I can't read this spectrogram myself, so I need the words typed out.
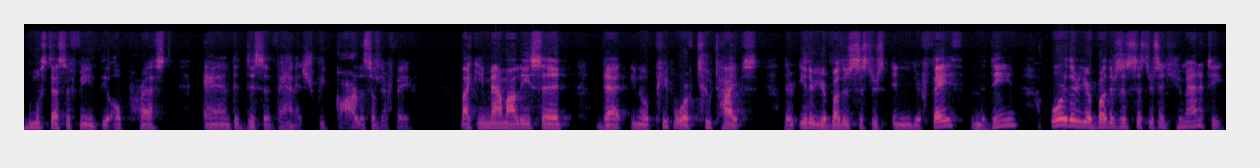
mustasafin, the oppressed and the disadvantaged, regardless of their faith. Like Imam Ali said, that you know people were of two types they're either your brothers and sisters in your faith, in the deen, or they're your brothers and sisters in humanity.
